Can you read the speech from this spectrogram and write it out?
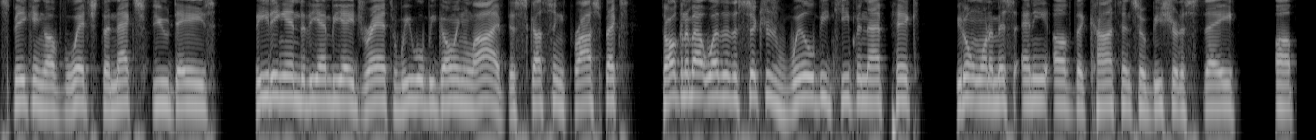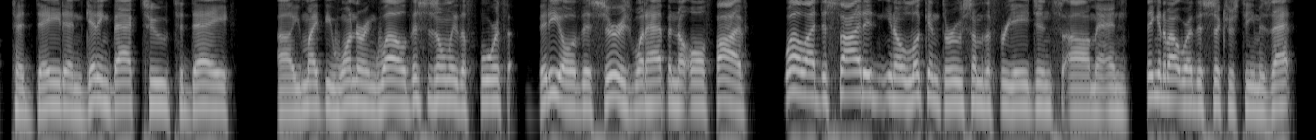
Speaking of which, the next few days leading into the NBA draft, we will be going live discussing prospects, talking about whether the Sixers will be keeping that pick. You don't want to miss any of the content, so be sure to stay up to date. And getting back to today, uh, you might be wondering, well, this is only the fourth video of this series. What happened to all five? Well, I decided, you know, looking through some of the free agents um, and thinking about where the Sixers team is at,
